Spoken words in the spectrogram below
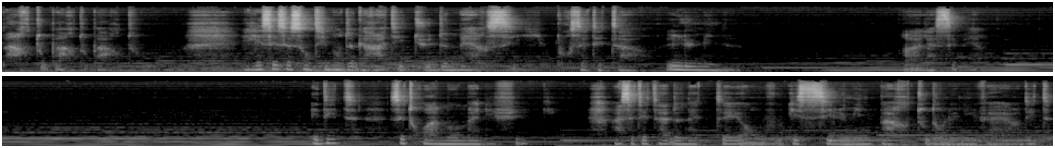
partout, partout, partout. Et laissez ce sentiment de gratitude, de merci pour cet état lumineux. Voilà, c'est bien. Et dites ces trois mots magnifiques à cet état d'honnêteté en vous qui s'illumine partout dans l'univers. Dites,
